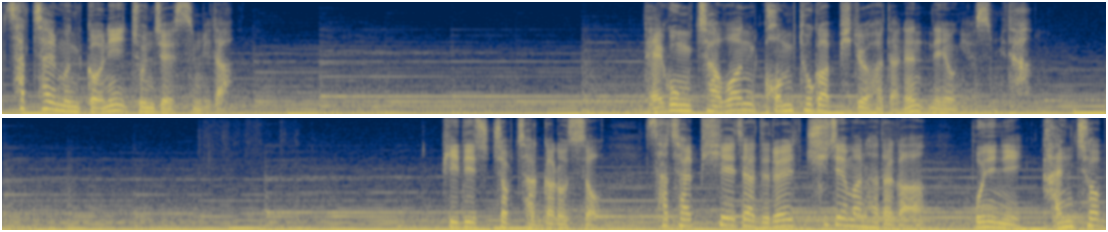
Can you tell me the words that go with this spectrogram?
사찰 문건이 존재했습니다. 대공차원 검토가 필요하다는 내용이었습니다. PD 수첩 작가로서 사찰 피해자들을 취재만 하다가 본인이 간첩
